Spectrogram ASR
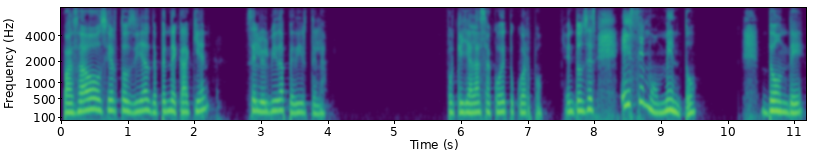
pasados ciertos días, depende de cada quien, se le olvida pedírtela. Porque ya la sacó de tu cuerpo. Entonces, ese momento donde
